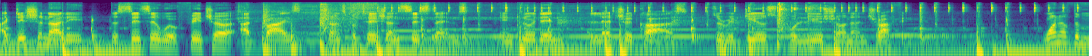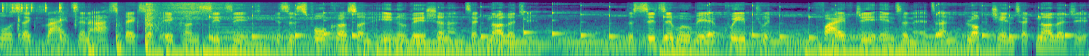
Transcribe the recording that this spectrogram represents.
Additionally, the city will feature advanced transportation systems, including electric cars, to reduce pollution and traffic. One of the most exciting aspects of Akon City is its focus on innovation and technology. The city will be equipped with 5G internet and blockchain technology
